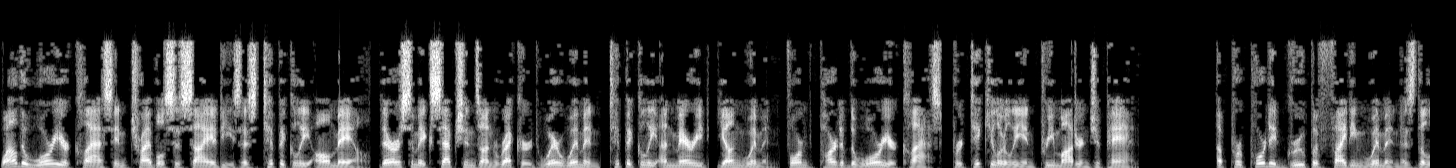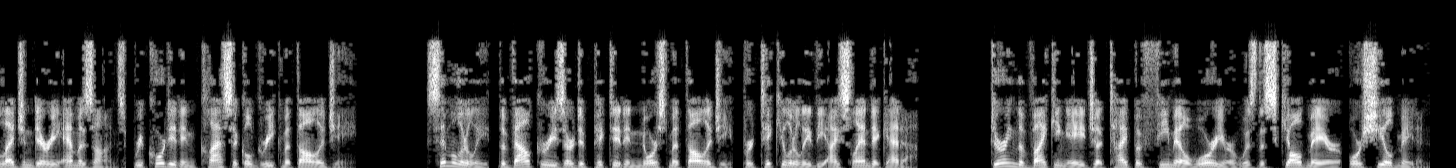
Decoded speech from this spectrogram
While the warrior class in tribal societies is typically all male, there are some exceptions on record where women typically unmarried, young women formed part of the warrior class, particularly in pre-modern Japan. A purported group of fighting women is the legendary Amazons, recorded in classical Greek mythology. Similarly, the Valkyries are depicted in Norse mythology, particularly the Icelandic Edda. During the Viking Age a type of female warrior was the skjaldmeyr, or shield maiden.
